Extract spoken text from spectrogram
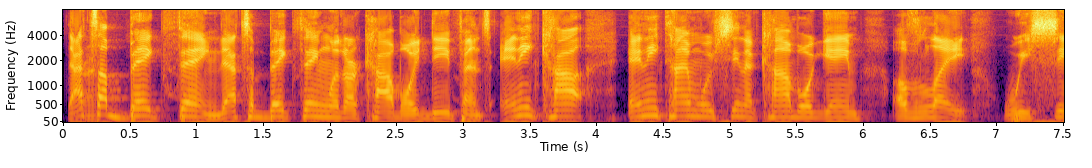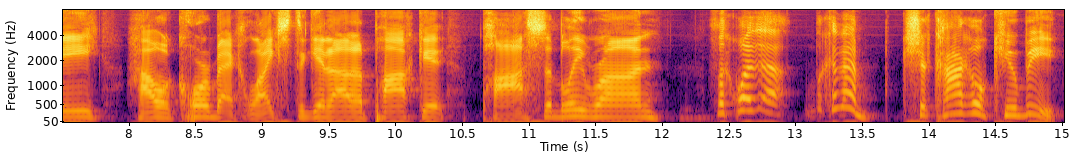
That's a big thing. That's a big thing with our Cowboy defense. Any cow, anytime we've seen a Cowboy game of late, we see how a quarterback likes to get out of pocket, possibly run. Look what uh, look at that Chicago QB.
